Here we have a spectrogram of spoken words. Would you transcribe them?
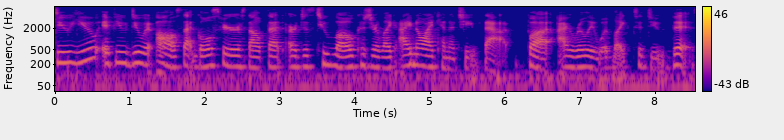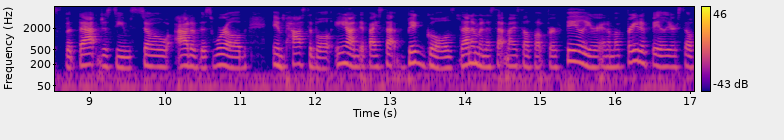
Do you if you do it all set goals for yourself that are just too low because you're like i know i can achieve that but I really would like to do this. But that just seems so out of this world, impossible. And if I set big goals, then I'm going to set myself up for failure and I'm afraid of failure. So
